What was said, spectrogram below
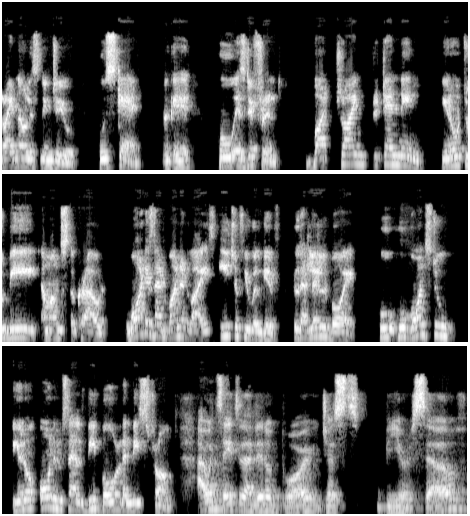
right now listening to you who's scared, okay, who is different, but trying, pretending, you know, to be amongst the crowd. What is that one advice each of you will give to that little boy who, who wants to, you know, own himself, be bold and be strong? I would say to that little boy, just be yourself,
